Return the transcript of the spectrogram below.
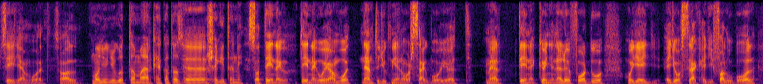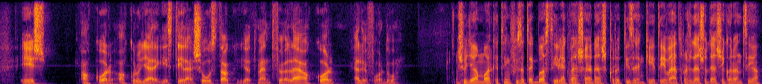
szégyen volt. Szóval, Mondjuk nyugodtan márkákat, az ö, segíteni. Szóval tényleg, tényleg olyan volt, nem tudjuk milyen országból jött, mert tényleg könnyen előfordul, hogy egy, egy osztrák-hegyi faluból, és akkor, akkor ugye egész télen sóztak, jött, ment föl le, akkor előfordul. És ugye a marketing füzetekben azt írják vásárláskor, hogy 12 év átrosdásodási garancia.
